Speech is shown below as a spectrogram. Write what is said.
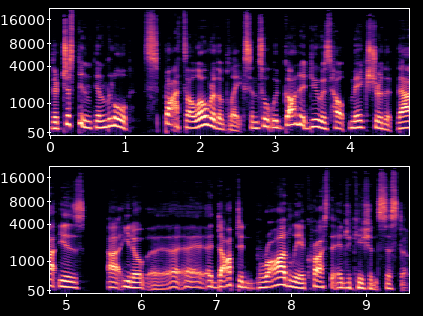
they're just in, in little spots all over the place. And so what we've got to do is help make sure that that is, uh, you know, uh, uh, adopted broadly across the education system.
